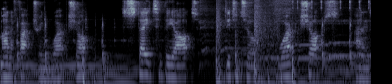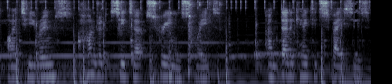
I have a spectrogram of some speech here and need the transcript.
manufacturing workshop, state of the art digital workshops and IT rooms, a 100 seater screening suite, and dedicated spaces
